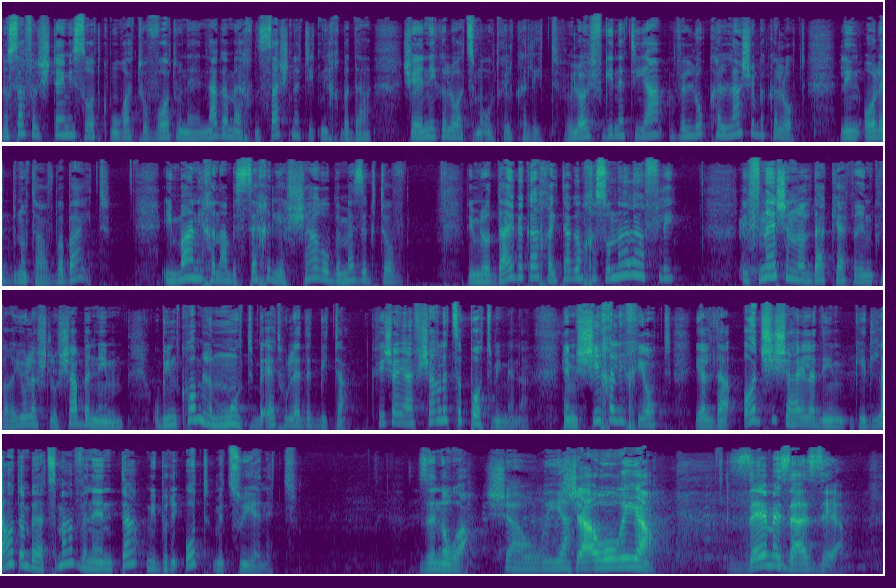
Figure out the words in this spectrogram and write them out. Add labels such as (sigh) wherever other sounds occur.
נוסף על שתי משרות כמורה טובות, הוא נהנה גם מהכנסה שנתית נכבדה שהעניקה לו עצמאות כלכלית, ולא הפגין נטייה ולו קלה שבקלות לנעול את בנותיו בבית. אמה ניחנה בשכל ישר ובמזג טוב. ואם לא די בכך, הייתה גם חסונה להפליא. לפני שנולדה קת'רין כבר היו לה שלושה בנים, ובמקום למות בעת הולדת בתה, כפי שהיה אפשר לצפות ממנה, המשיכה לחיות, ילדה עוד שישה ילדים, גידלה אותם בעצמה ונהנתה מבריאות מצוינת. זה נורא. שערורייה. שערורייה. זה מזעזע.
